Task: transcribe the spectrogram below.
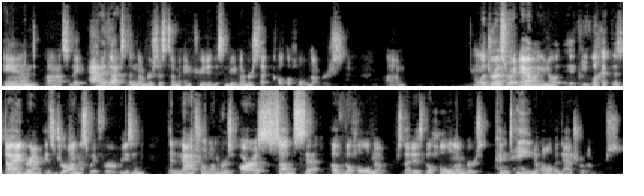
And uh, so they added that to the number system and created this new number set called the whole numbers. Um, I'll address right now, you know, if you look at this diagram, it's drawn this way for a reason. The natural numbers are a subset of the whole numbers. That is, the whole numbers contain all the natural numbers.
